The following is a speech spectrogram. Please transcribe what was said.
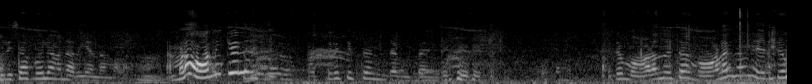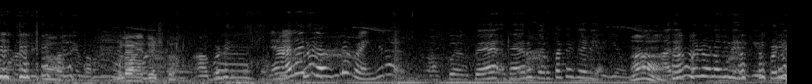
വിളിച്ചാൽ പോലും അവൻ അറിയാം നമ്മളെ നമ്മളെ ഓർമ്മിക്കുമല്ലോ അത്രയ്ക്ക് ഇഷ്ടം എന്റെ മോളെന്ന് വെച്ചാൽ ഏറ്റവും കൂടുതൽ അവിടെ പുറത്തൊക്കെ കയറി ഇരിക്കും. ആ. അതെപ്പോഴും ഉണ്ടെങ്കിലും ഇരിക്കും എപ്പോഴും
